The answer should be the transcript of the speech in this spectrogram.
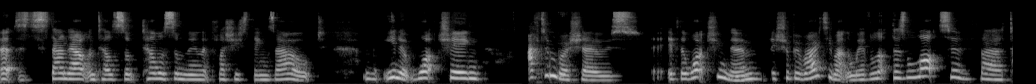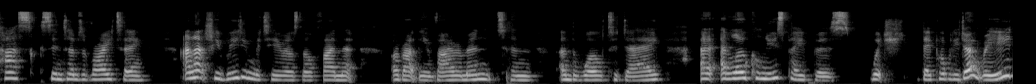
uh, stand out and tell some, tell us something that fleshes things out. You know, watching Attenborough shows, if they're watching them, they should be writing about them. We have lo- there's lots of uh, tasks in terms of writing and actually reading materials. They'll find that are about the environment and and the world today, and, and local newspapers, which they probably don't read,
